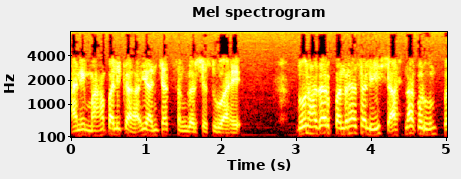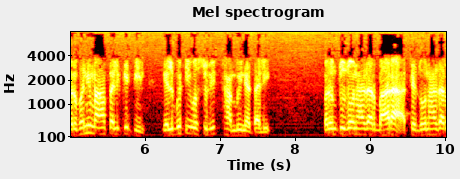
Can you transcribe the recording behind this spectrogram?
आणि महापालिका यांच्यात संघर्ष सुरू आहे. दोन हजार पंधरा साली शासनाकडून परभणी महापालिकेतील एलबीटी वसुली थांबविण्यात आली. परंतु दोन हजार बारा ते दोन हजार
